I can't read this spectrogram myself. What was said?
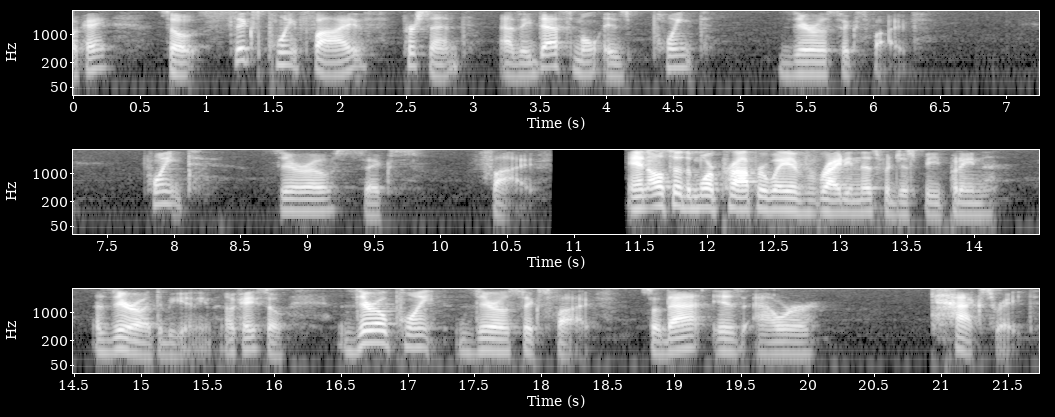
okay? So 6.5% as a decimal is 0.065. 0.065. And also the more proper way of writing this would just be putting a zero at the beginning. Okay, so 0.065. So that is our tax rate.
